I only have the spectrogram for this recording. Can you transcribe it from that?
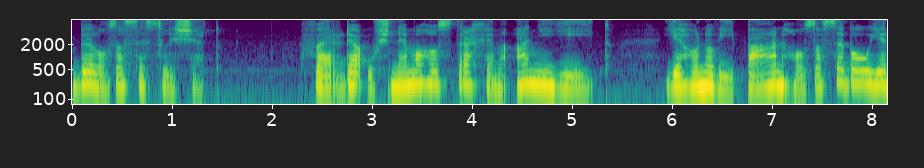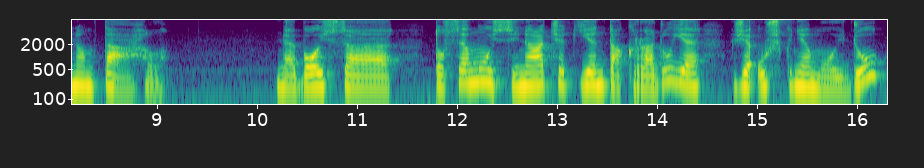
Bylo zase slyšet. Ferda už nemohl strachem ani jít. Jeho nový pán ho za sebou jenom táhl. Neboj se, to se můj synáček jen tak raduje, že už k němu jdu,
